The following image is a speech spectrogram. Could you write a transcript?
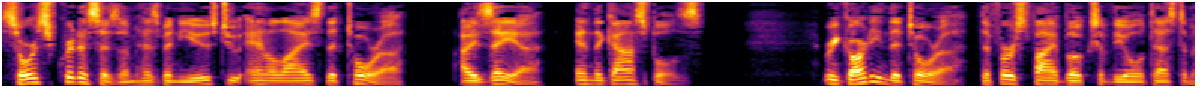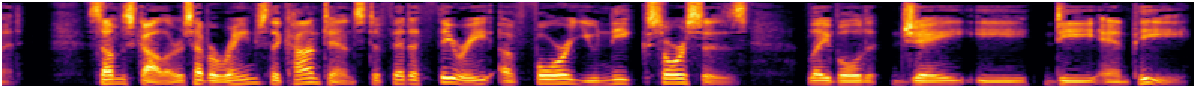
source criticism has been used to analyze the Torah, Isaiah, and the Gospels. Regarding the Torah, the first five books of the Old Testament, some scholars have arranged the contents to fit a theory of four unique sources, labeled J, E, D, and P,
